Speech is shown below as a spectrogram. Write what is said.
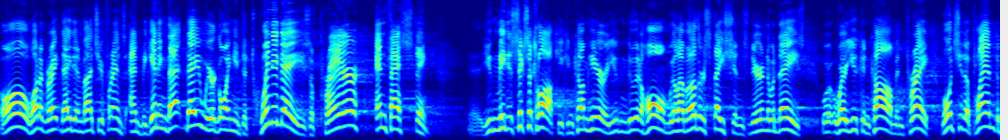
Oh, what a great day to invite your friends. And beginning that day, we're going into 20 days of prayer and fasting. Uh, you can meet at 6 o'clock. You can come here. You can do it at home. We'll have other stations during the days where you can come and pray. I want you to plan to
